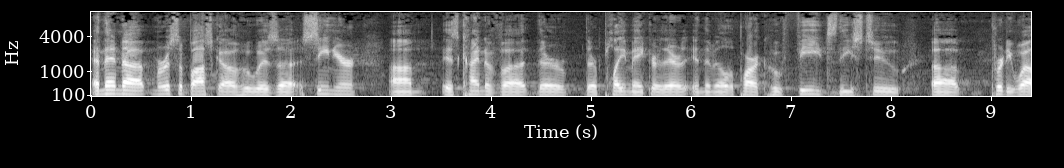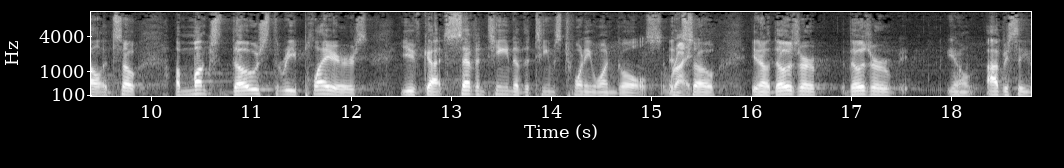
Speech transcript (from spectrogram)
And then uh, Marissa Bosco, who is a senior, um, is kind of uh, their their playmaker there in the middle of the park, who feeds these two uh, pretty well. And so amongst those three players, you've got 17 of the team's 21 goals. And Right. so you know those are those are you know obviously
